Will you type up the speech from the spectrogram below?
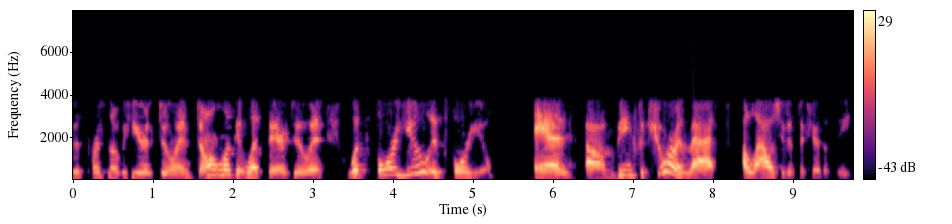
this person over here is doing. Don't look at what they're doing. What's for you is for you. And um, being secure in that allows you to secure the seat.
